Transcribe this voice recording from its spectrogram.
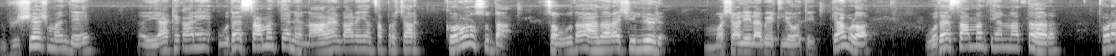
विशेष म्हणजे या ठिकाणी उदय सामंत यांनी नारायण राणे यांचा प्रचार करून सुद्धा चौदा हजाराची लीड मशालीला भेटली होती. त्यामुळं उदय सामंत यांना तर थोडं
